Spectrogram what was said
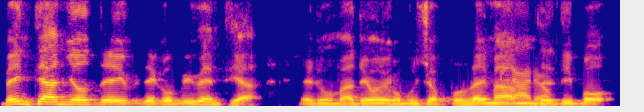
20 años de, convivencia en un matrimonio con muchos problemas de tipo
